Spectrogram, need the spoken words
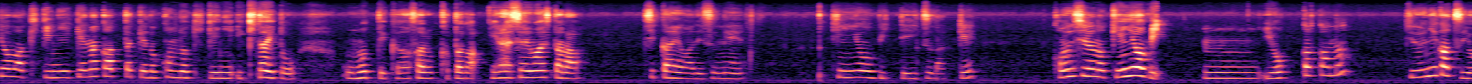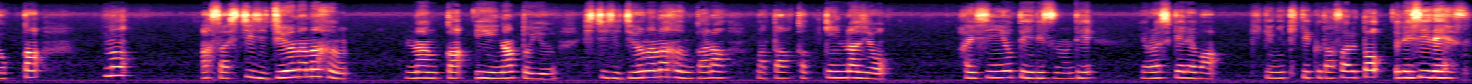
今日は聞きに行けなかったけど、今度聞きに行きたいと思ってくださる方がいらっしゃいましたら、次回はですね、金曜日っていつだっけ？今週の金曜日、うーん、4日かな ?12 月4日の朝7時17分、なんかいいなという7時17分からまた課金ラジオ配信予定ですので、よろしければ聞きに来てくださると嬉しいです。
